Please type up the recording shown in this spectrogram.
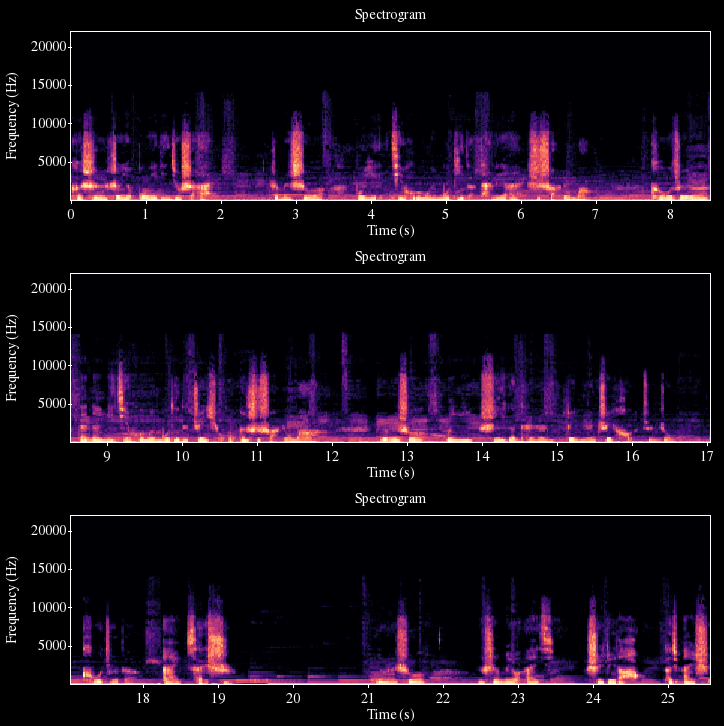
可是这也不一定就是爱。人们说，不以结婚为目的的谈恋爱是耍流氓。可我觉得，单单以结婚为目的的追求更是耍流氓！人们说婚姻是一个男人对女人最好的尊重，可我觉得爱才是。有人说，女生没有爱情，谁对她好，她就爱谁。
